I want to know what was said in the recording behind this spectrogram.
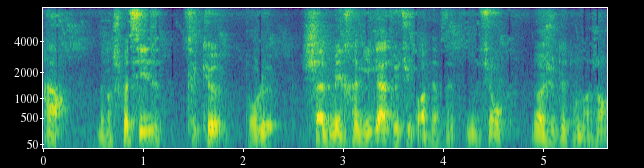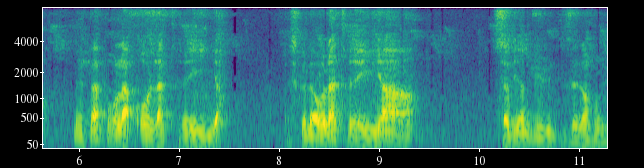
Alors, maintenant je précise, c'est que pour le Shalme Chagiga que tu pourras faire cette notion de rajouter ton argent, mais pas pour la Olatreia. Parce que la Olatreia, ça vient du, de l'argent du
